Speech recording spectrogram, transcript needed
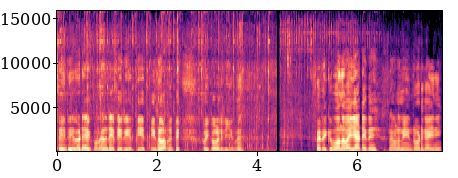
ഫെറി ഇവിടെ കുറേ നേരം ഫെറി എത്തി എത്തി എന്ന് പറഞ്ഞിട്ട് പോയിക്കൊണ്ടിരിക്കുന്നു. ഫെറിക്ക് പോകുന്ന വയ്യാട്ടെ ഇത്. നമ്മൾ മെയിൻ റോഡ് കഴിഞ്ഞ്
